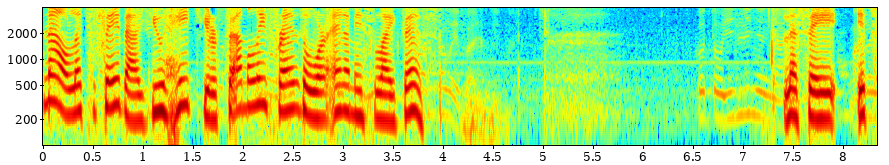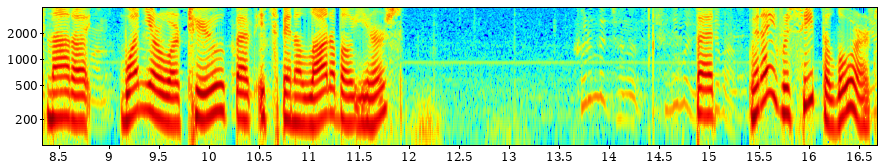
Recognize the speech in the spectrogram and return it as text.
Now, let's say that you hate your family, friends, or enemies like this. Let's say it's not a one year or two, but it's been a lot of years. But when I received the Lord,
